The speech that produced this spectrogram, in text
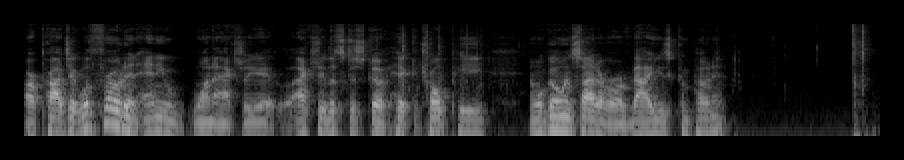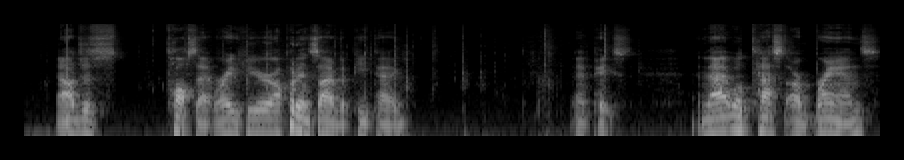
our project. We'll throw it in any one actually. Actually, let's just go hit Control P, and we'll go inside of our values component. And I'll just toss that right here. I'll put it inside of a p tag and paste. And that will test our brands.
